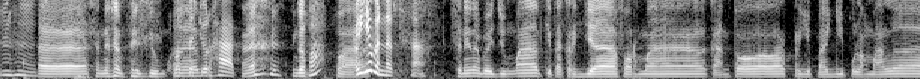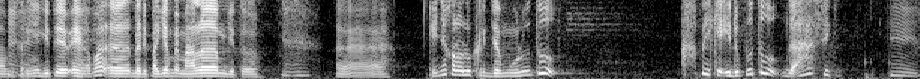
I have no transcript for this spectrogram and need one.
Eh, Senin sampai Jumat. Gak usah curhat. Hah? Nggak apa-apa. oh iya bener nah Senin sampai Jumat kita kerja formal, kantor, pergi pagi pulang malam, seringnya gitu ya. Eh apa eh, dari pagi sampai malam gitu. Eh, kayaknya kalau lu kerja mulu tuh apa ya kayak hidup lu tuh nggak asik. Hmm.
